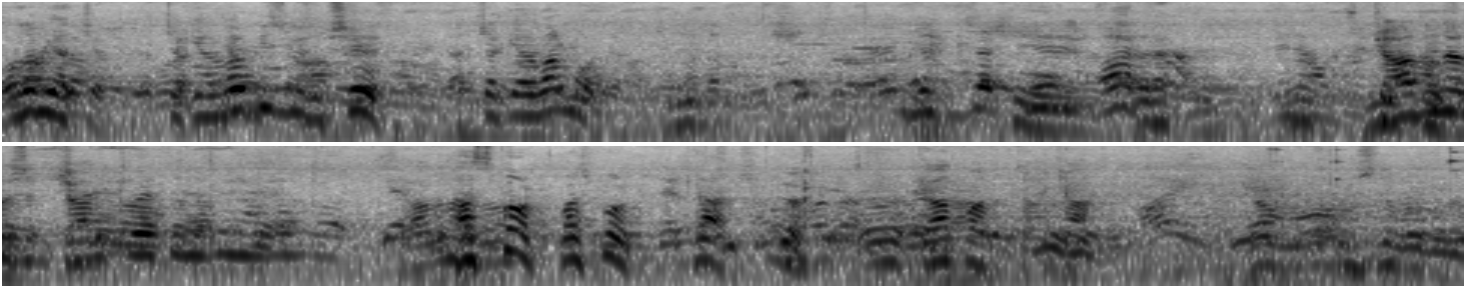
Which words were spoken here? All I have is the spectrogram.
Orada mı yatacak? Yatacak yer var mı? Gibi bir şey. Yatacak yer var mı orada? Yatacak yer var. Kağıdın neresi? Kağıt. Pasport, pasport. Kağıt. Yok. Kağıt vardı bir tane kağıt. Tamam, onun koy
